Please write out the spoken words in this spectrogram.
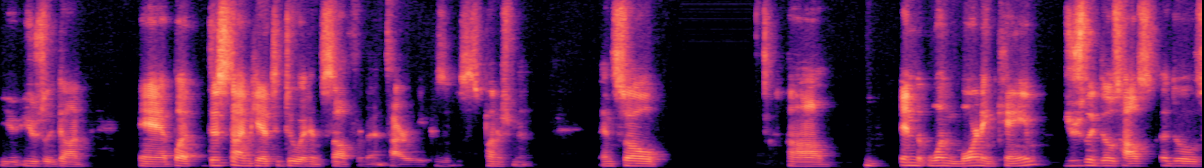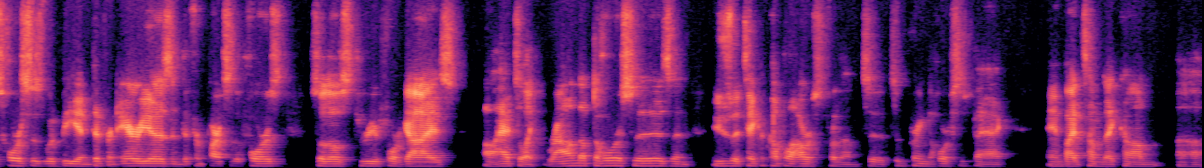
usually done. And but this time he had to do it himself for the entire week because it was punishment. And so, um, in the, when morning came, usually those house those horses would be in different areas and different parts of the forest. So those three or four guys uh, had to like round up the horses and usually take a couple hours for them to to bring the horses back. And by the time they come uh,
